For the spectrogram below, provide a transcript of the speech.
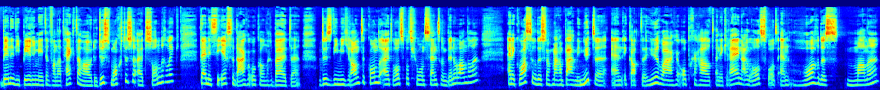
binnen die perimeter van dat hek te houden. Dus mochten ze uitzonderlijk tijdens die eerste dagen ook al naar buiten. Dus die migranten konden uit hotspot gewoon het centrum binnenwandelen. En ik was er dus nog maar een paar minuten en ik had de huurwagen opgehaald en ik rijd naar de hotspot en hordes mannen,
